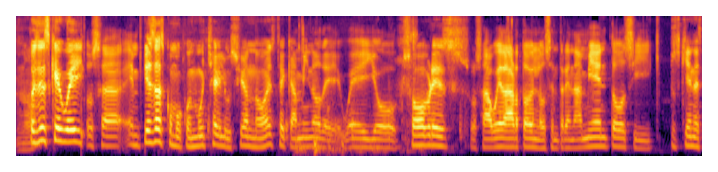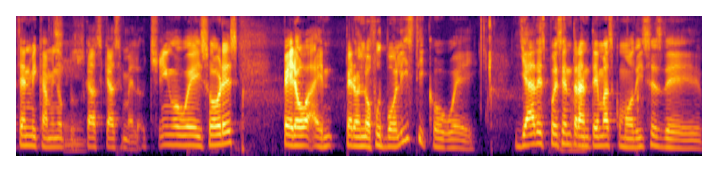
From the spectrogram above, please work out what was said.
¿no? Pues es que, güey, o sea, empiezas como con mucha ilusión, ¿no? Este camino de, güey, yo sobres, o sea, voy a dar todo en los entrenamientos y pues quien esté en mi camino, Sí. pues casi casi me lo chingo, güey, sobres. Pero en, pero en lo futbolístico, güey. Ya después entran temas, como dices, de,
